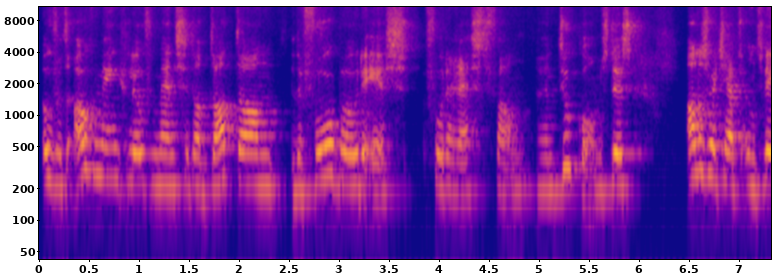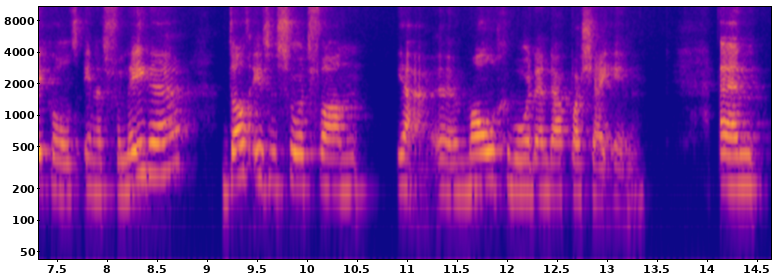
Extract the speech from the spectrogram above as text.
over het algemeen geloven mensen dat dat dan de voorbode is voor de rest van hun toekomst. Dus alles wat je hebt ontwikkeld in het verleden, dat is een soort van ja, eh, mal geworden en daar pas jij in. En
